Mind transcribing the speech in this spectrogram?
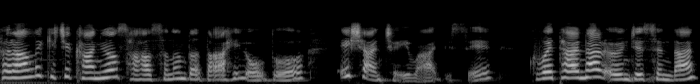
Karanlık içi kanyon sahasının da dahil olduğu Eşen Çayı Vadisi, Kuvaterner öncesinden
